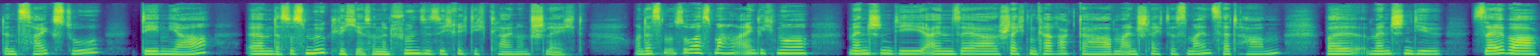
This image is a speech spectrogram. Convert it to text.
dann zeigst du denen ja, ähm, dass es möglich ist und dann fühlen sie sich richtig klein und schlecht. Und das sowas machen eigentlich nur Menschen, die einen sehr schlechten Charakter haben, ein schlechtes Mindset haben, weil Menschen, die selber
